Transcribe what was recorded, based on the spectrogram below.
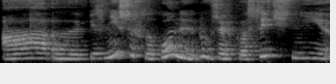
А пізніше флакони, ну вже класичні,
